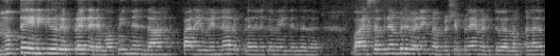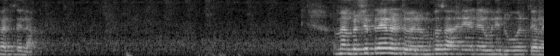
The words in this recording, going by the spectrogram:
മുത്ത എനിക്ക് റിപ്ലൈ തരുമോ? പിന്നെന്താ? പറയൂ എന്നാ റിപ്ലൈ നിനക്ക് വേണ്ടുന്നത്? വാട്സപ്പ് നമ്പർ വേണമെങ്കിൽ മെമ്പർഷിപ്പിലായി എടുത്തു വരണം. അല്ലാതെ പറ്റത്തില്ല. മെമ്പർഷിപ്പിലേ എടുത്തു വരും. നമുക്ക് സാരിയൊക്കെ ഒരു ദൂരത്തുള്ള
